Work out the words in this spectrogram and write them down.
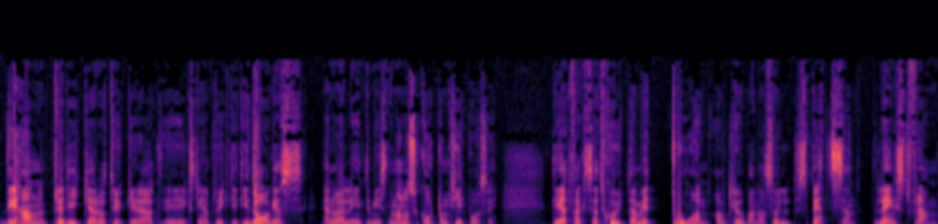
Det han predikar och tycker att är extremt viktigt i dagens NHL, inte minst när man har så kort om tid på sig, det är att faktiskt att skjuta med tån av klubban, alltså spetsen, längst fram.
